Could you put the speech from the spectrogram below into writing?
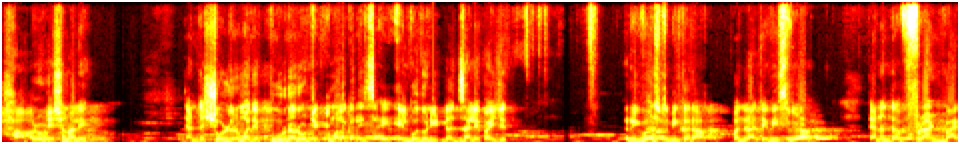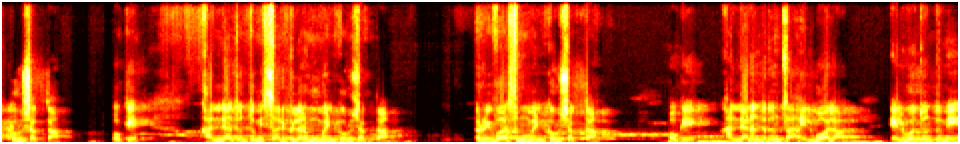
हाफ रोटेशन आले. त्यानंतर शोल्डरमध्ये पूर्ण रोटेट तुम्हाला करायचं आहे. एल्बो दोन्ही टच झाले पाहिजेत. रिव्हर्स तुम्ही करा पंधरा ते वीस वेळा. त्यानंतर फ्रंट बॅक करू शकता. ओके खांद्यातून तुम्ही सर्क्युलर मुवमेंट करू शकता. रिव्हर्स मुवमेंट करू शकता. ओके खांद्यानंतर तुमचा एल्बो आला. एल्बोतून तुम्ही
